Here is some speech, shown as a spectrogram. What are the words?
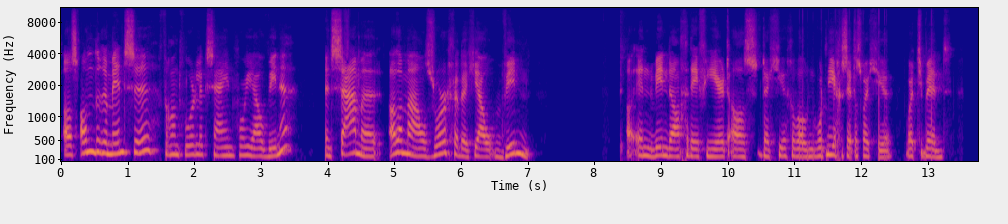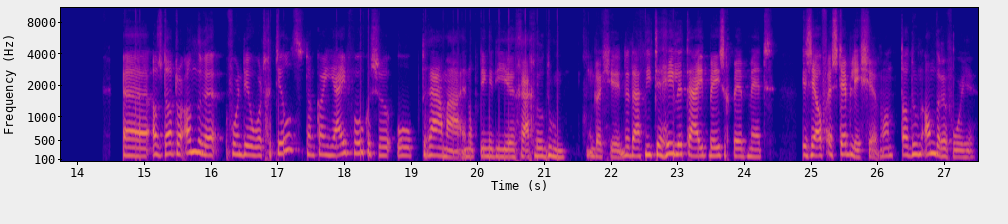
als andere mensen verantwoordelijk zijn voor jouw winnen. En samen allemaal zorgen dat jouw win. En win dan gedefinieerd als dat je gewoon wordt neergezet als wat je, wat je bent. Eh, als dat door anderen voor een deel wordt getild, dan kan jij focussen op drama en op dingen die je graag wil doen. Omdat je inderdaad niet de hele tijd bezig bent met jezelf establishen, want dat doen anderen voor je.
